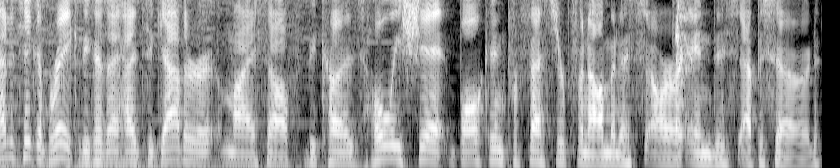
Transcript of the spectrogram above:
Had to take a break because I had to gather myself because holy shit, Bulk and Professor Phenomenus are in this episode.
